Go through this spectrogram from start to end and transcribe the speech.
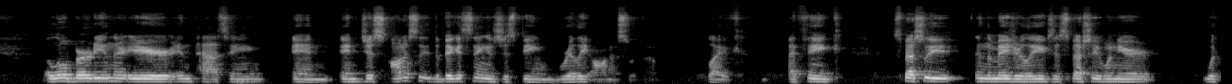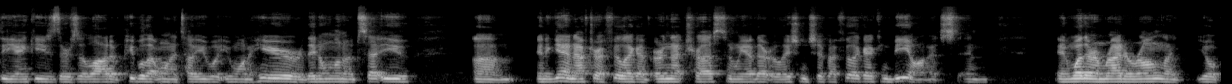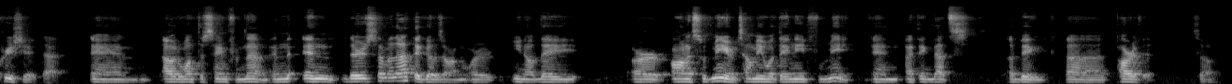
a little birdie in their ear in passing, and and just honestly, the biggest thing is just being really honest with them. Like, I think, especially in the major leagues, especially when you're with the Yankees, there's a lot of people that want to tell you what you want to hear, or they don't want to upset you. Um, and again, after I feel like I've earned that trust and we have that relationship, I feel like I can be honest and and whether I'm right or wrong, like you'll appreciate that. And I would want the same from them. And and there's some of that that goes on where you know they are honest with me or tell me what they need from me, and I think that's a big uh, part of it. So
